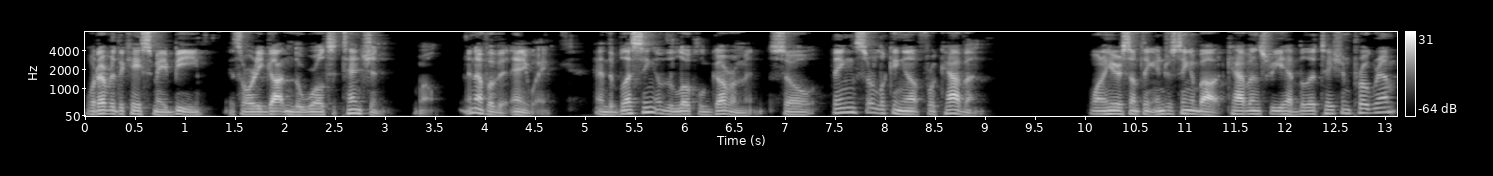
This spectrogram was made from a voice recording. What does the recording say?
Whatever the case may be, it's already gotten the world's attention. Well, enough of it anyway. And the blessing of the local government, so things are looking up for Kaavan. Want to hear something interesting about Kaavan's rehabilitation program?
